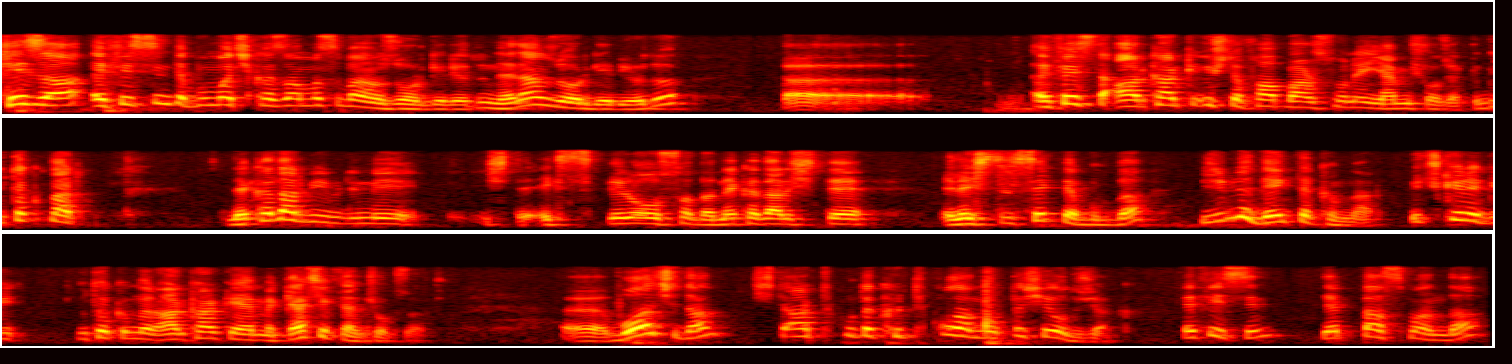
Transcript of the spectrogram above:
keza Efes'in de bu maçı kazanması bana zor geliyordu. Neden zor geliyordu? E, Efes de arka arka 3 defa Barcelona'yı yenmiş olacaktı. Bu takımlar ne kadar birbirini işte eksikleri olsa da ne kadar işte eleştirsek de burada birbirine denk takımlar. Üç kere bir, bu takımları arka arkaya yenmek gerçekten çok zor. Ee, bu açıdan işte artık burada kritik olan nokta şey olacak. Efes'in deplasmanda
